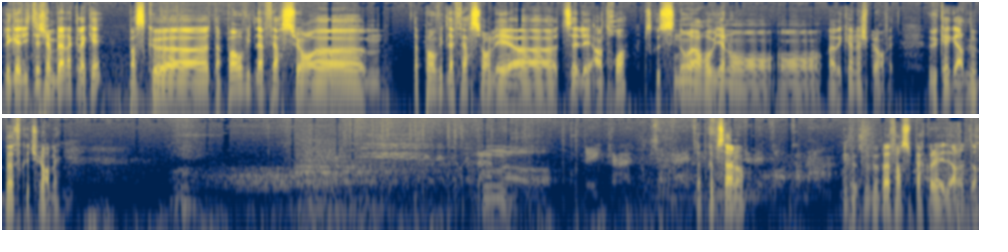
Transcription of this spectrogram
L'égalité, j'aime bien la claquer parce que euh, t'as pas envie de la faire sur. euh, T'as pas envie de la faire sur les, euh, les 1-3 parce que sinon elles reviennent en, en- avec un HP en fait, vu qu'elles gardent le buff que tu leur mets. Hmm. Tape comme ça, non? Il peut, il peut pas faire Super Collider là-dedans.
